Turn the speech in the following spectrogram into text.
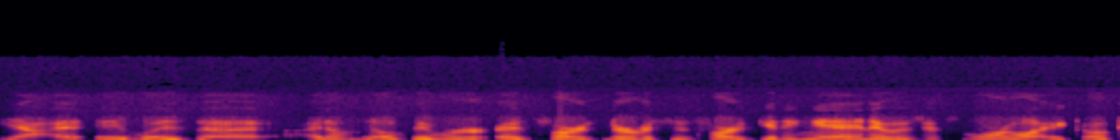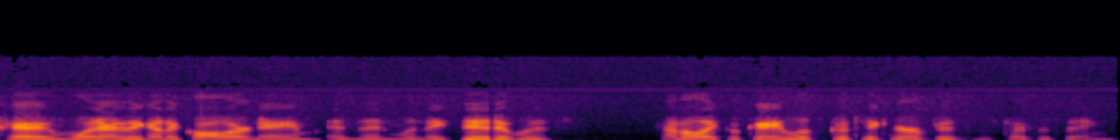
yeah, it was. Uh, I don't know if they were as far as nervous as far as getting in. It was just more like, okay, when are they going to call our name? And then when they did, it was kind of like, okay, let's go take care of business type of thing.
